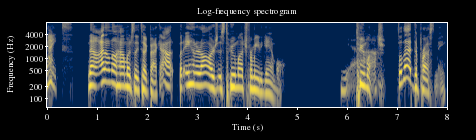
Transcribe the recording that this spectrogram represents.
Yikes! Now I don't know how much they took back out, but eight hundred dollars is too much for me to gamble. Yeah, Too much. So that depressed me,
